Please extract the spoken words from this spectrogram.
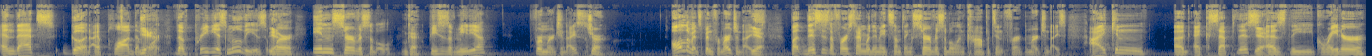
and that's good. I applaud them Yeah. for it. The previous movies Yeah. were inserviceable Okay. pieces of media for merchandise. Sure. All of it's been for merchandise. Yeah. But this is the first time where they made something serviceable and competent for merchandise. I can uh, accept this Yeah. as the greater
